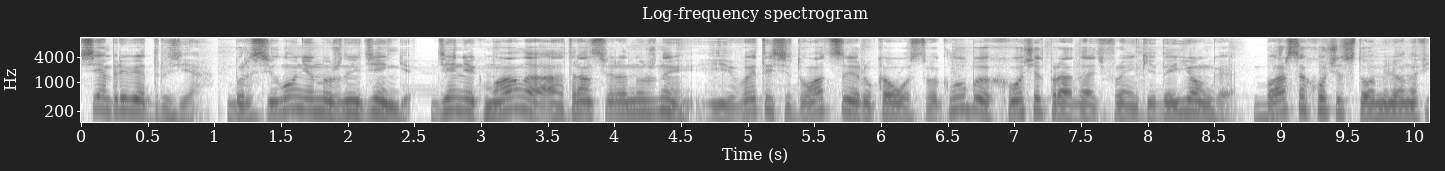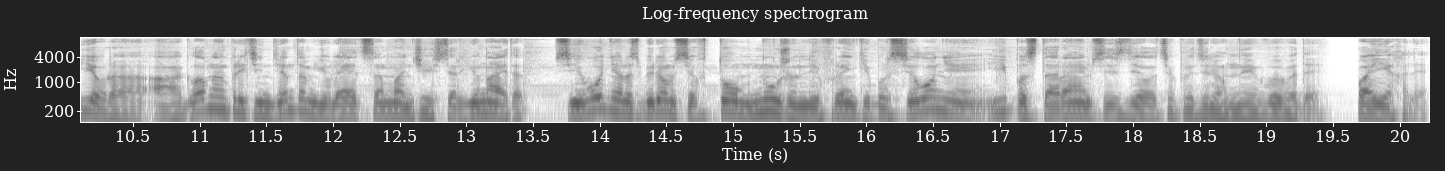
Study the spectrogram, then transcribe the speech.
Всем привет, друзья! Барселоне нужны деньги. Денег мало, а трансферы нужны. И в этой ситуации руководство клуба хочет продать Фрэнки де Йонга. Барса хочет 100 миллионов евро, а главным претендентом является Манчестер Юнайтед. Сегодня разберемся в том, нужен ли Фрэнки Барселоне и постараемся сделать определенные выводы. Поехали!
